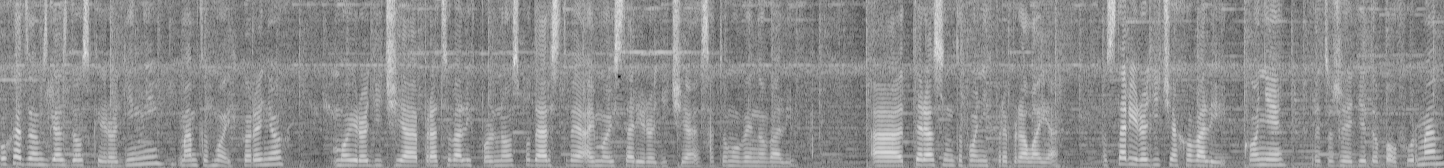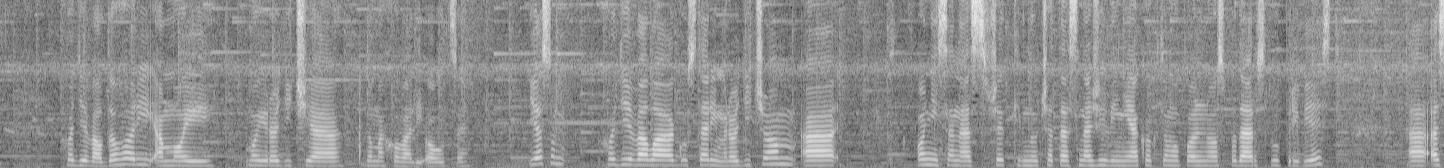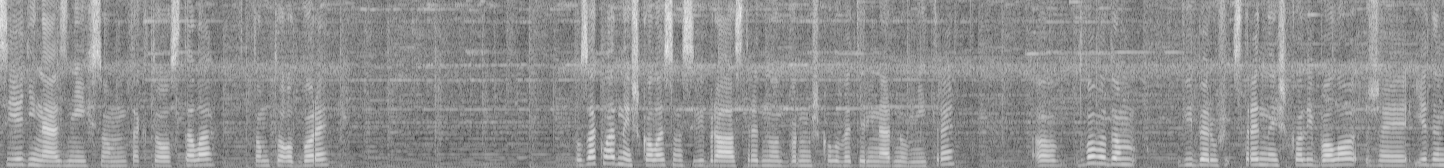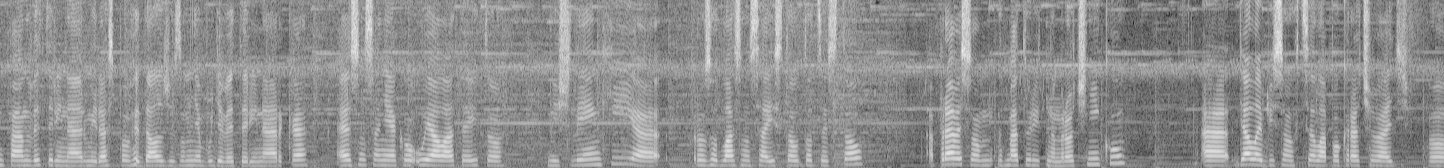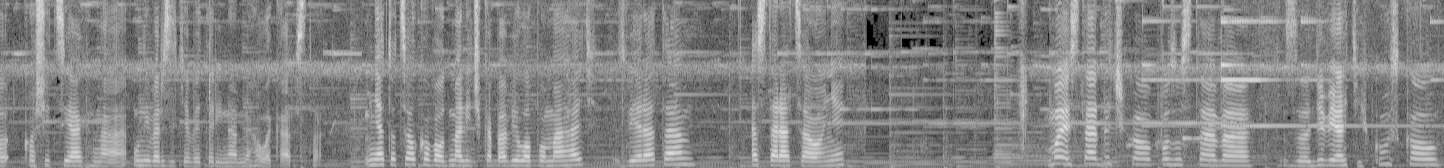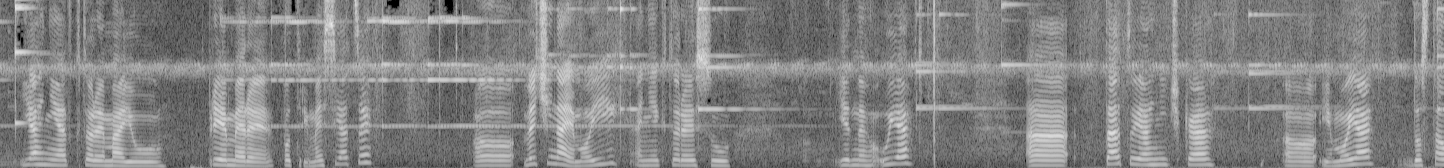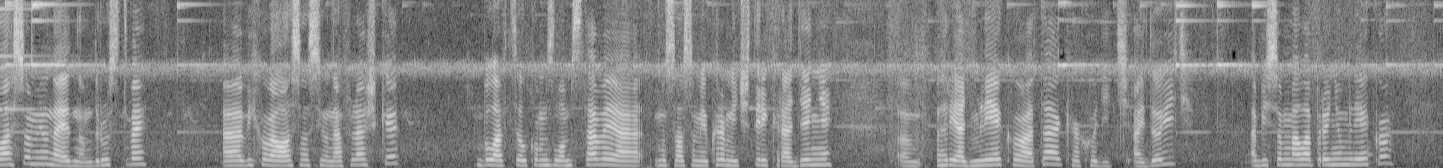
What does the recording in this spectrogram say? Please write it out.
Pochádzam z gazdovskej rodiny, mám to v mojich koreňoch moji rodičia pracovali v poľnohospodárstve, aj moji starí rodičia sa tomu venovali. A teraz som to po nich prebrala ja. Starí rodičia chovali kone, pretože dedo bol furman, chodieval do hory a moji, moji rodičia doma chovali ovce. Ja som chodievala ku starým rodičom a oni sa nás všetky vnúčata snažili nejako k tomu poľnohospodárstvu priviesť. A asi jediná z nich som takto ostala v tomto odbore, po základnej škole som si vybrala strednú odbornú školu veterinárnu v Nitre. Dôvodom výberu strednej školy bolo, že jeden pán veterinár mi raz povedal, že zo mňa bude veterinárka a ja som sa nejako ujala tejto myšlienky a rozhodla som sa ísť touto cestou. A práve som v maturitnom ročníku a ďalej by som chcela pokračovať v Košiciach na Univerzite veterinárneho lekárstva. Mňa to celkovo od malička bavilo pomáhať zvieratám a starať sa o ne. Moje stádečko pozostáva z deviatich kúskov jahniat, ktoré majú v priemere po 3 mesiace. O, väčšina je mojich a niektoré sú jedného uja. A táto jahnička je moja. Dostala som ju na jednom družstve a vychovala som si ju na fľaške bola v celkom zlom stave a musela som ju krmiť 4 krát denne, um, hriať mlieko a tak a chodiť aj dojiť, aby som mala pre ňu mlieko.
